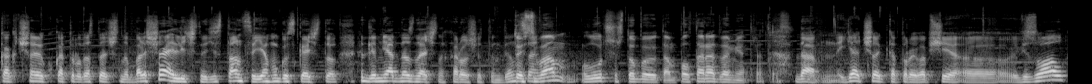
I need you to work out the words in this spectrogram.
как человеку, у которого достаточно большая личная дистанция, я могу сказать, что для меня однозначно хорошая тенденция. То есть вам лучше, чтобы там полтора-два метра? Да, я человек, который вообще э, визуал,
